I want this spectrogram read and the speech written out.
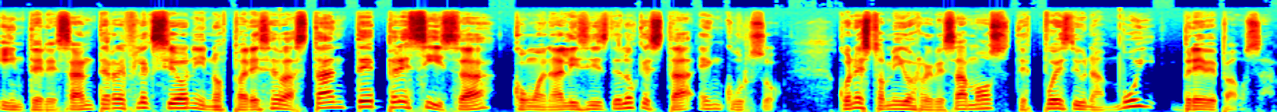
Interesante reflexión y nos parece bastante precisa como análisis de lo que está en curso. Con esto amigos regresamos después de una muy breve pausa.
